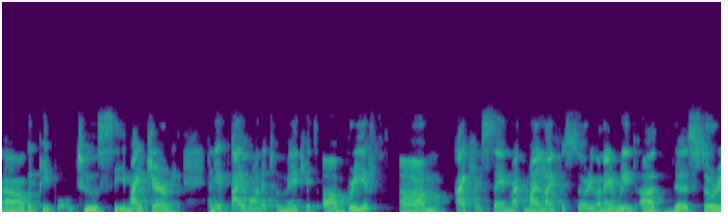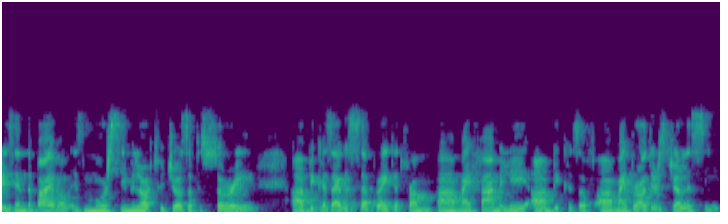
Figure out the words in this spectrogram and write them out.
uh, with people to see my journey. And if I wanted to make it uh, brief, um, I can say my, my life story when I read uh, the stories in the Bible is more similar to Joseph's story. Uh, because I was separated from uh, my family uh, because of uh, my brother's jealousy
